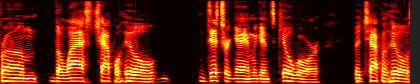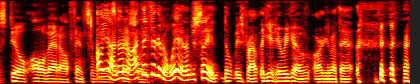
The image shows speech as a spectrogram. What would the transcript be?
from the last Chapel Hill district game against Kilgore, but Chapel Hill is still all that offensively. Oh yeah, no, no, I think they're going to win. I'm just saying, don't be surprised. Again, here we go arguing about that.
